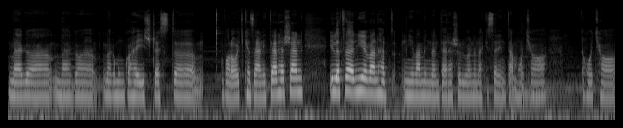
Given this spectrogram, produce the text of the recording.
meg, meg, meg a munkahely is ezt valahogy kezelni terhesen, illetve nyilván, hát nyilván minden terhes örülne neki szerintem, hogyha, hogyha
